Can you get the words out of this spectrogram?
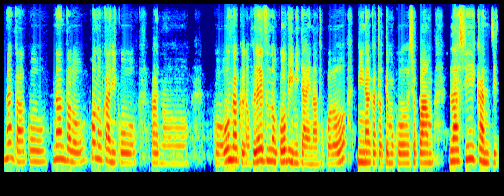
うん、なんかこう、なんだろう、ほのかにこう、あのーこう音楽のフレーズの語尾みたいなところになんかとってもこうショパンらしい感じっ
